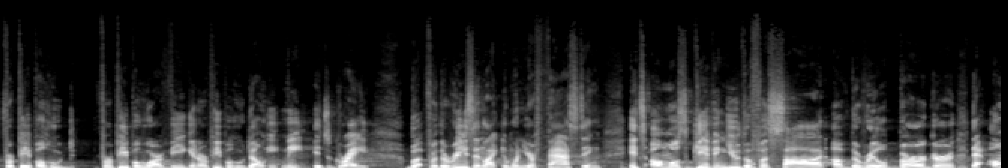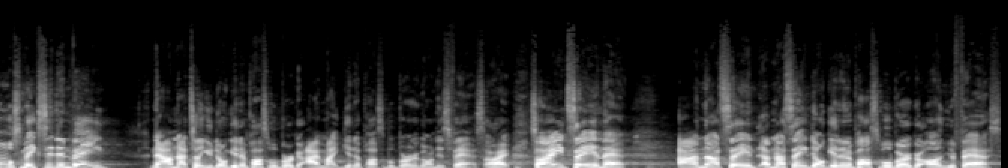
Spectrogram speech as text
for people who for people who are vegan or people who don't eat meat, it's great. But for the reason, like when you're fasting, it's almost giving you the facade of the real burger that almost makes it in vain. Now, I'm not telling you don't get Impossible Burger. I might get Impossible Burger on this fast, all right? So I ain't saying that. I'm not saying, I'm not saying don't get an Impossible Burger on your fast.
